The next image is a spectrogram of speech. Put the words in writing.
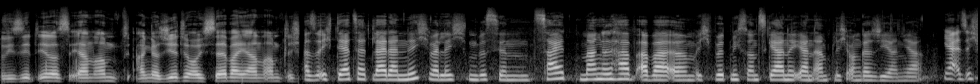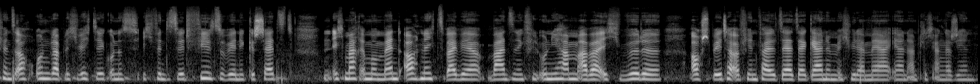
Wie seht ihr das Ehrenamt? Engagiert ihr euch selber ehrenamtlich? Also ich derzeit leider nicht, weil ich ein bisschen Zeitmangel habe, aber ähm, ich würde mich sonst gerne ehrenamtlich engagieren, ja. Ja, also ich finde es auch unglaublich wichtig und es, ich finde, es wird viel zu wenig geschätzt. Und ich mache im Moment auch nichts, weil wir wahnsinnig viel Uni haben, aber ich würde auch später auf jeden Fall sehr, sehr gerne mich wieder mehr ehrenamtlich engagieren.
